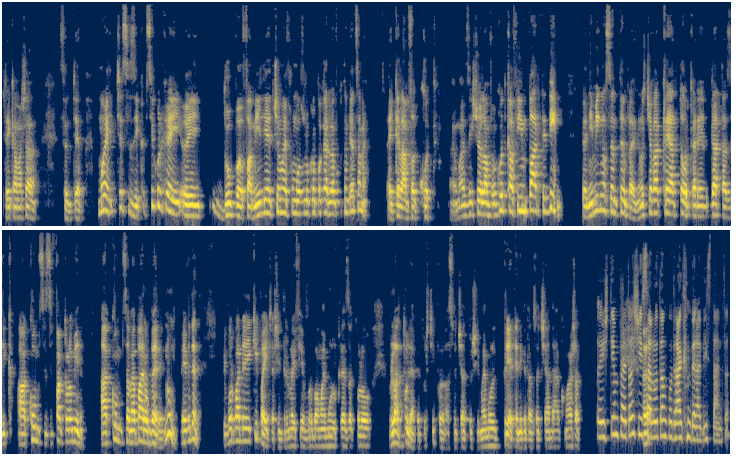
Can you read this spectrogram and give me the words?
Știi, cam așa suntem. Măi, ce să zic, sigur că e, e după familie cel mai frumos lucru pe care l-am făcut în viața mea. Adică l-am făcut. Mă zic și eu l-am făcut ca fiind parte din. Că nimic nu se întâmplă, adică nu sunt ceva creator care, gata, zic, acum să se facă lumină, acum să-mi apară o bere. Nu, evident. E vorba de echipă aici și între noi fie vorba mai mult lucrează acolo Vlad Tulea, că tu știi pe asociatul și mai mult prieteni decât asociat, dar acum așa. Îi știm pe toți și îi salutăm cu drag de la distanță.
